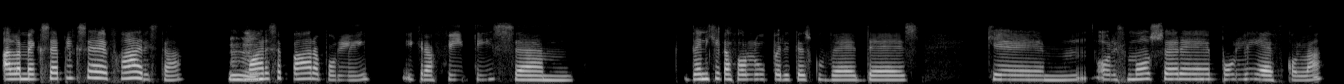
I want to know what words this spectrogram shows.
Αλλά με εξέπληξε ευχάριστα. Μου άρεσε πάρα πολύ η γραφή της. δεν είχε καθόλου περιττές κουβέντες και ο ρυθμός έρε πολύ εύκολα.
